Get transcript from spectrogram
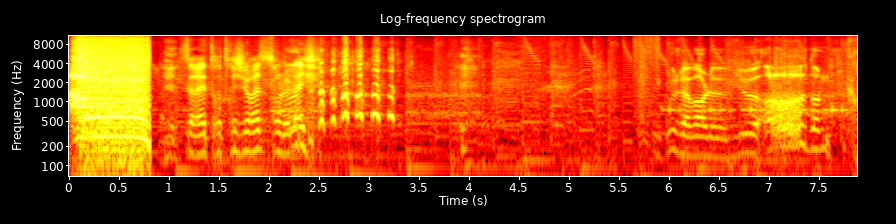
Ah Ça va être très jureste sur le live. Du coup je vais avoir le vieux oh dans le micro.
